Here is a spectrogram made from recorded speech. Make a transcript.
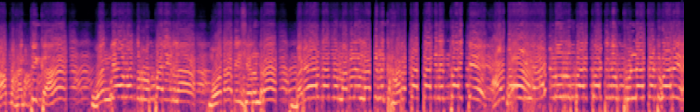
ನಮ್ಮ ಹತ್ತಿಕ ಒಂದೇ ಒಂದು ರೂಪಾಯಿ ಇಲ್ಲ. ಮೋದಾರಿ ಶರಣರ ಬರೇ ನನ್ನ ಮಗಳ ಲಗ್ನಕ್ಕೆ ಹರಕತ್ತಾಗಿ ನಿಂತೈತಿ. ಹೌದು. ಎರಡ್ ನೂರು ರೂಪಾಯಿ ಕೊಟ್ಟು ನೀವು ಪುಣ್ಯ ಕಟ್ಕೋರಿ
